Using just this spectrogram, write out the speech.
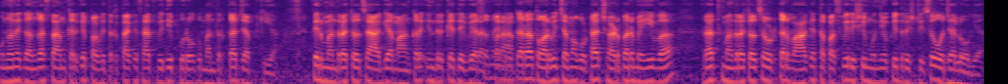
उन्होंने गंगा स्नान करके पवित्रता के साथ विधि पूर्वक मंत्र का जप किया। फिर मंत्राचल से आज्ञा मांगकर इंद्र के दिव्य रथ पर रथ और भी चमक उठा। क्षण भर में ही वह रथ मंद्राचल से उठकर वहाँ के तपस्वी ऋषि मुनियों की दृष्टि से ओझल हो गया।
